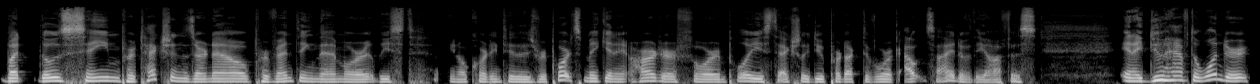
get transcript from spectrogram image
but those same protections are now preventing them, or at least, you know, according to these reports, making it harder for employees to actually do productive work outside of the office. And I do have to wonder,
